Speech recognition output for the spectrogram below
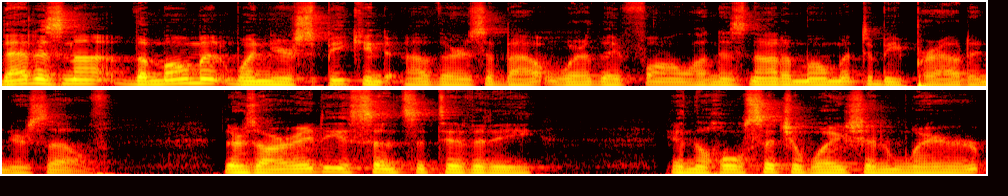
That is not the moment when you're speaking to others about where they've fallen is not a moment to be proud in yourself. There's already a sensitivity in the whole situation where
